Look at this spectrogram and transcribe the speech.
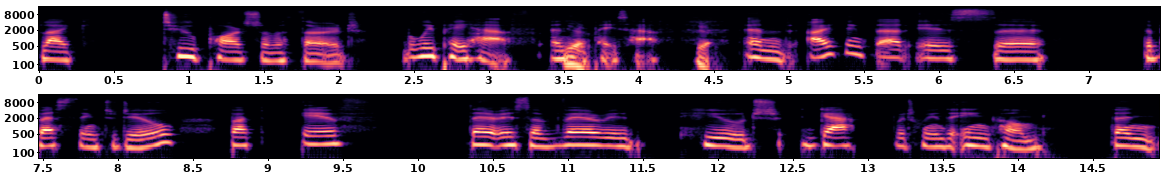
like two parts of a third, but we pay half and Yeah. he pays half. Yeah. And I think that is uh, the best thing to do. But if there is a very huge gap between the income, then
